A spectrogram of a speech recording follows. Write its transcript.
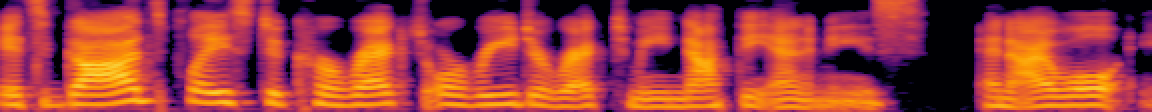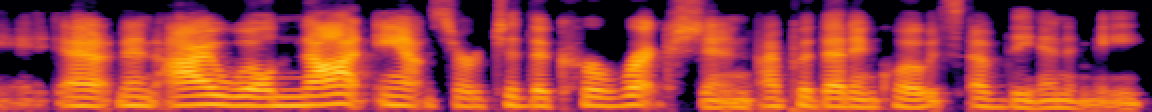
It's God's place to correct or redirect me, not the enemy's and I will and I will not answer to the correction. I put that in quotes of the enemy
